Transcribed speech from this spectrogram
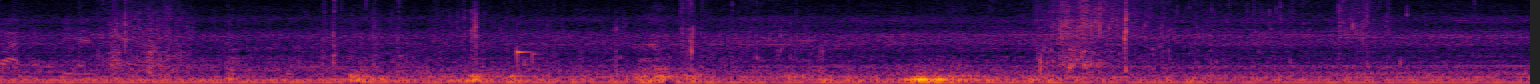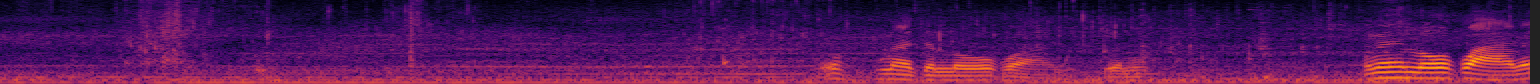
บัตรเปลี่ยน โอ้ น่าจะโลกว่าตัวนี้ไงโลกว่าไหม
